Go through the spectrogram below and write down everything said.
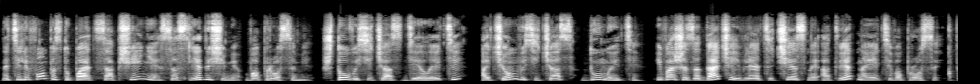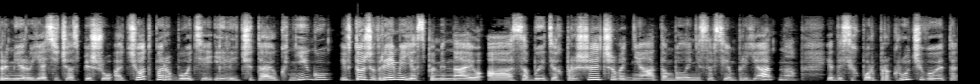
на телефон поступает сообщение со следующими вопросами. Что вы сейчас делаете? О чем вы сейчас думаете? И ваша задача является честный ответ на эти вопросы. К примеру, я сейчас пишу отчет по работе или читаю книгу, и в то же время я вспоминаю о событиях прошедшего дня, там было не совсем приятно, я до сих пор прокручиваю это,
